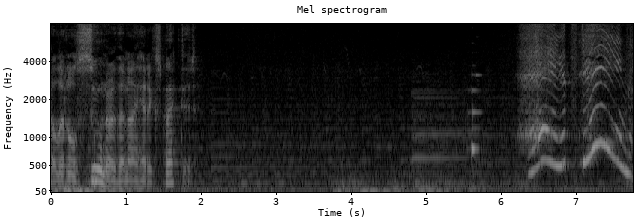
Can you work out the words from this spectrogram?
A little sooner than I had expected. Hey, it's Dane!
